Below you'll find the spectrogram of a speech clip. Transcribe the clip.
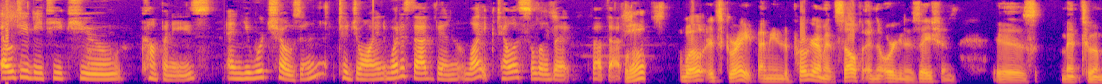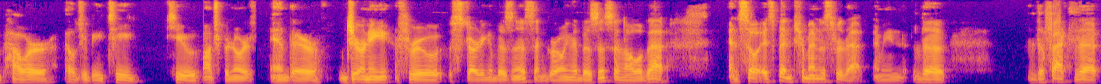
LGBTQ companies and you were chosen to join. What has that been like? Tell us a little bit about that. Well, well, it's great. I mean, the program itself and the organization is meant to empower LGBTQ entrepreneurs and their journey through starting a business and growing the business and all of that. And so it's been tremendous for that. I mean, the the fact that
